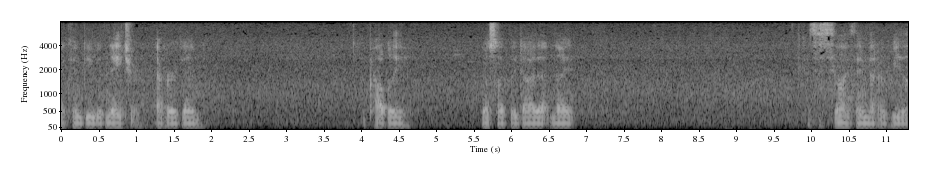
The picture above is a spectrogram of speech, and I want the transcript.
I couldn't be with nature ever again. I'd probably most likely die that night. Because it's the only thing that I really,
